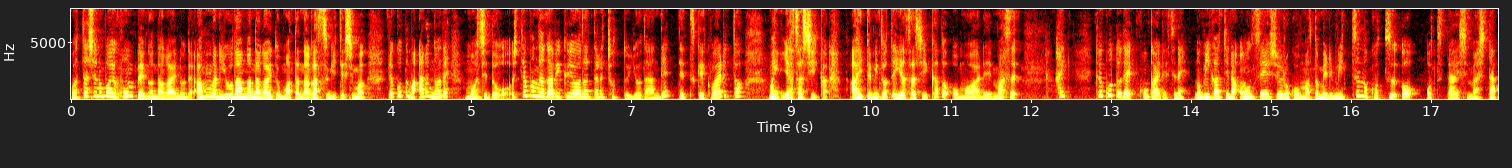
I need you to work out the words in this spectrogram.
私の場合本編が長いのであんまり余談が長いとまた長すぎてしまう。ってこともあるのでもしどうしても長引くようだったらちょっと余談でって付け加えると、まあ、優しいから相手にとって優しいかと思われます。はい。ということで今回ですね伸びがちな音声収録をまとめる3つのコツをお伝えしました。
